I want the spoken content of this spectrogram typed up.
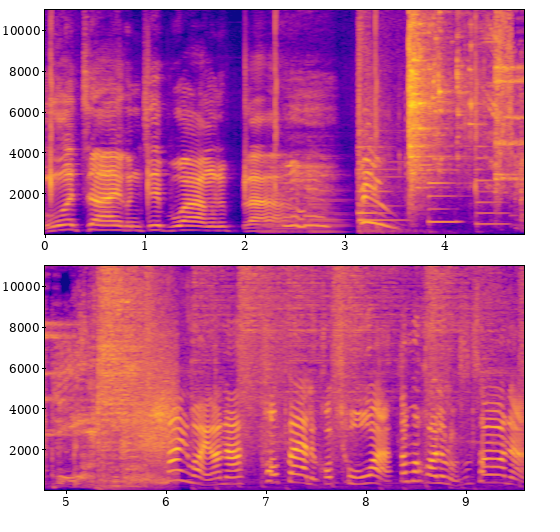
หัวใจคุณเจ็บว่างหรือเปล่า ไม่ไหวแล้วนะ คบแฟนหรือคบชู้อะ ต้องมาคอยหลบๆซ่อนๆอะ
